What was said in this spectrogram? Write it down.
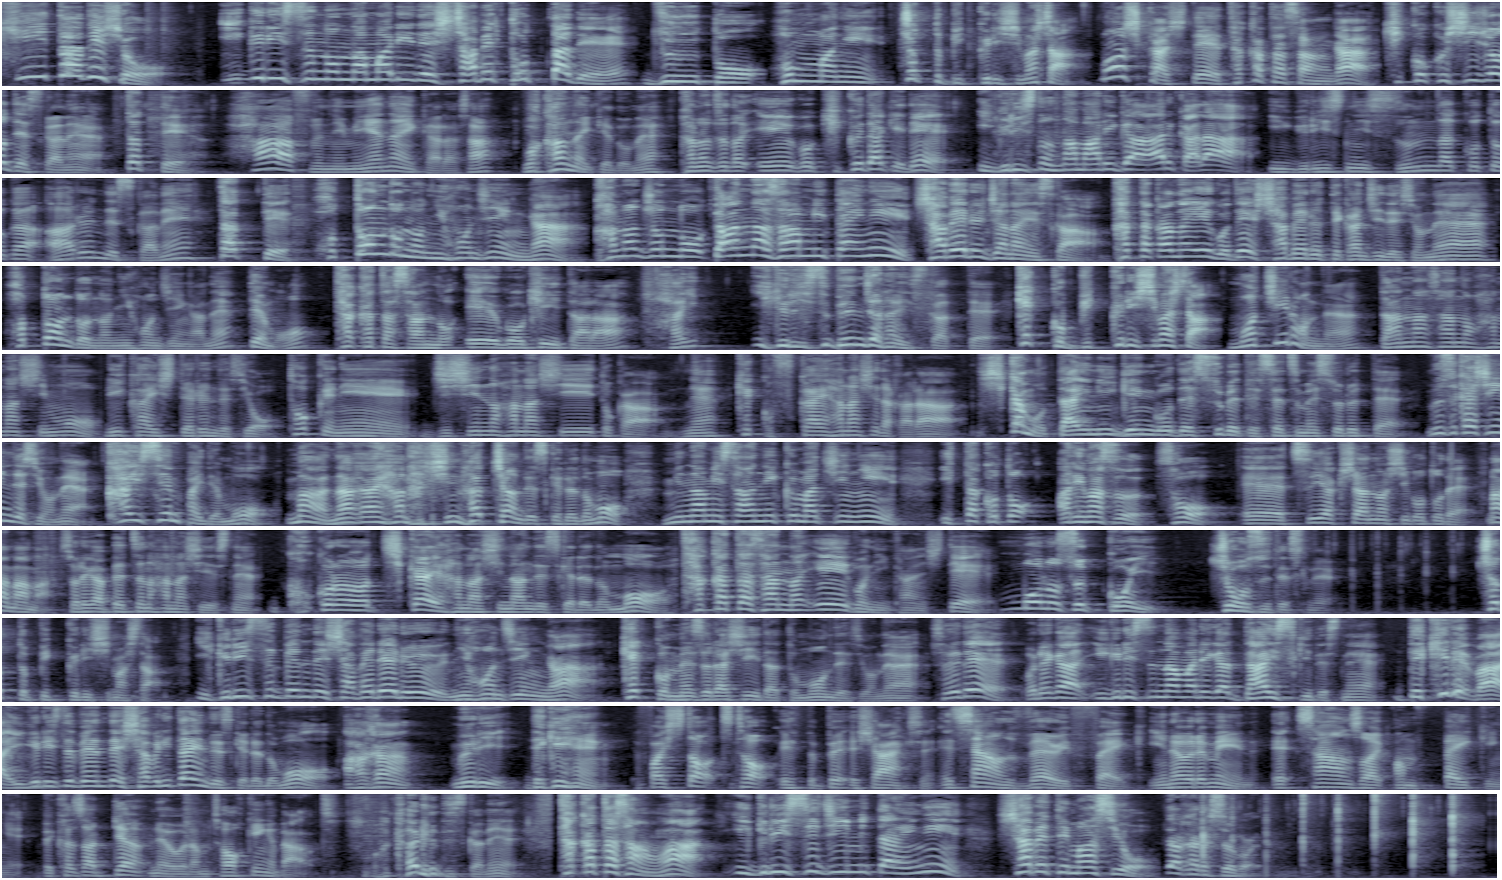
聞いたでしょイギリスの鉛で喋っとったで。ずーっと。ほんまに。ちょっとびっくりしました。もしかして高田さんが帰国子女ですかね。だってハーフに見えないからさ。わかんないけどね。彼女の英語聞くだけで、イギリスの鉛があるから、イギリスに住んだことがあるんですかねだって、ほとんどの日本人が、彼女の旦那さんみたいに喋るじゃないですか。カタカナ英語で喋るって感じですよね。ほとんどの日本人がね。でも、高田さんの英語を聞いたら、はい。イギリス弁じゃないですかって。結構びっくりしました。もちろんね、旦那さんの話も理解してるんですよ。特に地震の話とかね、結構深い話だから、しかも第二言語で全て説明するって難しいんですよね。海先輩でも、まあ長い話になっちゃうんですけれども、南三陸町に行ったことあります。そう、えー通訳者の仕事で。まあまあまあ、それが別の話ですね。心近い話なんですけれども、高田さんの英語に関して、もものすごい上手ですね。ちょっとびっくりしました。イギリス弁で喋れる日本人が結構珍しいだと思うんですよね。それで、俺がイギリスなまりが大好きですね。できればイギリス弁で喋りたいんですけれども、あかん。無理。できへん。If I start to talk with the British accent, it sounds very fake. You know what I mean? It sounds like I'm faking it because I don't know what I'm talking about. わかるんですかね？高田さんはイギリス人みたいに喋ってますよ。だからすごい。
